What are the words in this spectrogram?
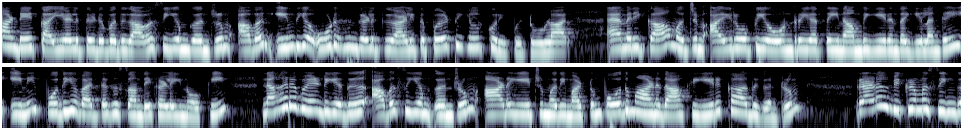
ஆண்டே கையெழுத்திடுவது அவசியம் என்றும் அவர் இந்திய ஊடகங்களுக்கு அளித்த பேட்டியில் குறிப்பிட்டுள்ளார். அமெரிக்கா மற்றும் ஐரோப்பிய ஒன்றியத்தை நம்பியிருந்த இலங்கை இனி புதிய வர்த்தக சந்தைகளை நோக்கி நகர வேண்டியது அவசியம் என்றும் ஆடை ஏற்றுமதி மட்டும் போதுமானதாக இருக்காது என்றும் ரணில் விக்ரமசிங்க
